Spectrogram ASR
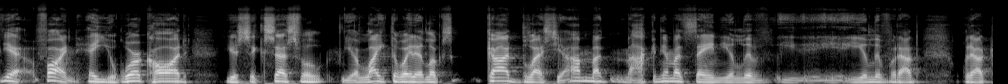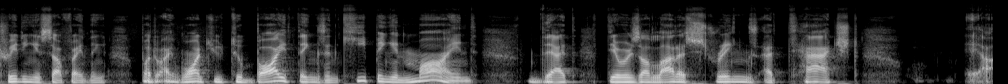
yeah, fine. Hey, you work hard, you're successful, you like the way that looks God bless you. I'm not knocking you. I'm not saying you live you, you live without without treating yourself or anything, but I want you to buy things and keeping in mind that there is a lot of strings attached uh,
